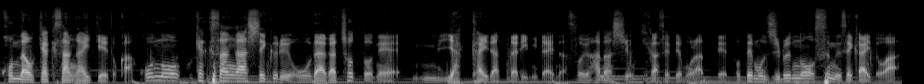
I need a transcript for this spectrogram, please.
こんなお客さんがいてとか、このお客さんがしてくるオーダーがちょっとね、厄介だったりみたいな、そういう話を聞かせてもらって、とても自分の住む世界とは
